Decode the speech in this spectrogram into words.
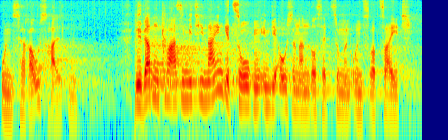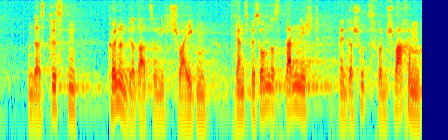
uns heraushalten. Wir werden quasi mit hineingezogen in die Auseinandersetzungen unserer Zeit. Und als Christen können wir dazu nicht schweigen, ganz besonders dann nicht, wenn der Schutz von Schwachen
